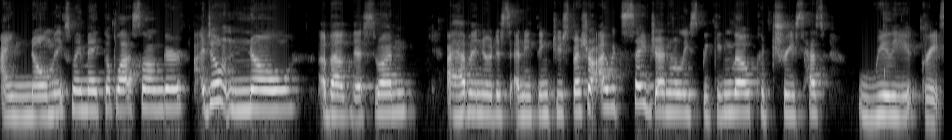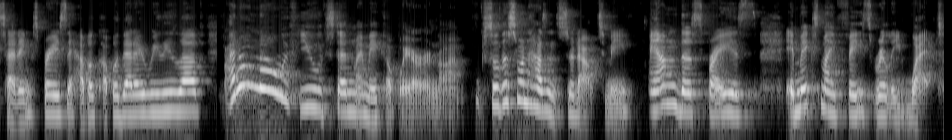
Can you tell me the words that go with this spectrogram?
I know makes my makeup last longer. I don't know about this one. I haven't noticed anything too special. I would say generally speaking though, Catrice has really great setting sprays. They have a couple that I really love. I don't know if you extend my makeup wear or not. So this one hasn't stood out to me. And the spray is, it makes my face really wet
